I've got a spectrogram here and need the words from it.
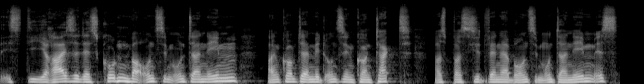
ist die Reise des Kunden bei uns im Unternehmen, wann kommt er mit uns in Kontakt, was passiert, wenn er bei uns im Unternehmen ist,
